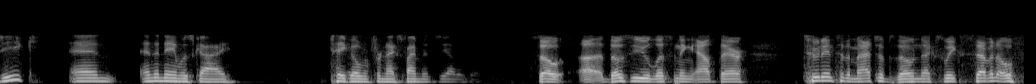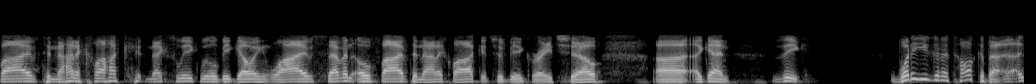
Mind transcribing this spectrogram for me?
Zeke and and the nameless guy take over for the next five minutes. See how they do. So, uh, those of you listening out there, tune into the matchup zone next week, 7:05 to 9 o'clock. Next week we'll be going live 7:05 to 9 o'clock. It should be a great show. Uh, again, Zeke, what are you going to talk about? Uh,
